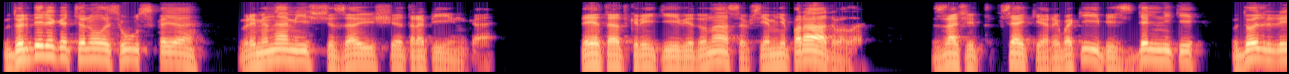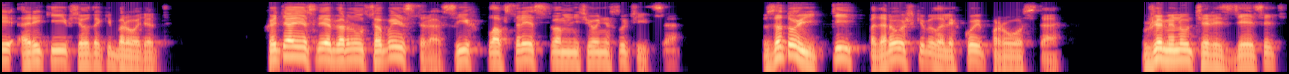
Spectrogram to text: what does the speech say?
Вдоль берега тянулась узкая, временами исчезающая тропинка. Это открытие ведуна совсем не порадовало. Значит, всякие рыбаки и бездельники вдоль реки все-таки бродят. Хотя, если обернуться быстро, с их плавсредством ничего не случится. Зато идти по дорожке было легко и просто. Уже минут через десять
